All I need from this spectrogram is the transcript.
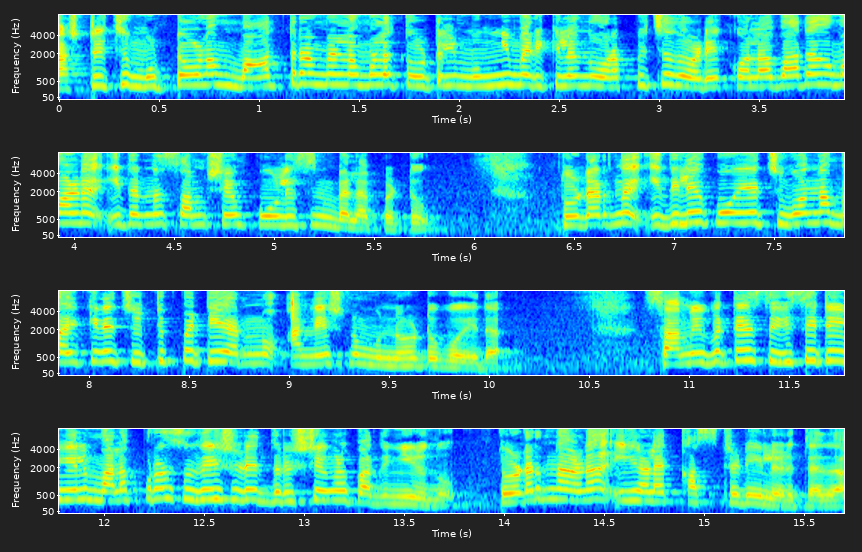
കഷ്ടിച്ച് മുട്ടോളം മാത്രം വെള്ളമുള്ള തോട്ടിൽ മുങ്ങി മരിക്കില്ലെന്ന് ഉറപ്പിച്ചതോടെ കൊലപാതകമാണ് ഇതെന്ന സംശയം പോലീസിന് ബലപ്പെട്ടു. തുടർന്ന് ഇതിലെ പോയ ചുവന്ന ബൈക്കിനെ ചുറ്റിപ്പറ്റിയായിരുന്നു അന്വേഷണം മുന്നോട്ട് പോയത്. സമീപത്തെ സി സി ടി വിയിൽ മലപ്പുറം സ്വദേശിയുടെ ദൃശ്യങ്ങൾ പതിഞ്ഞിരുന്നു. തുടർന്നാണ് ഇയാളെ കസ്റ്റഡിയിലെടുത്തത്.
